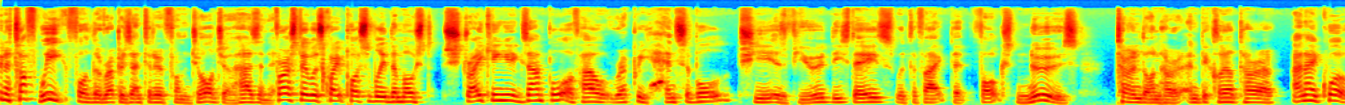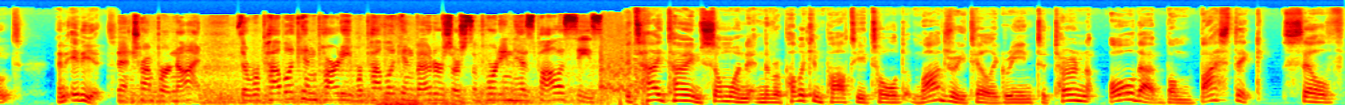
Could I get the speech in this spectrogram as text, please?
Been a tough week for the representative from Georgia, hasn't it? First, it was quite possibly the most striking example of how reprehensible she is viewed these days with the fact that Fox News turned on her and declared her, and I quote, an idiot. President Trump or not. The Republican Party, Republican voters are supporting his policies. It's high time someone in the Republican Party told Marjorie Taylor Greene to turn all that bombastic, self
